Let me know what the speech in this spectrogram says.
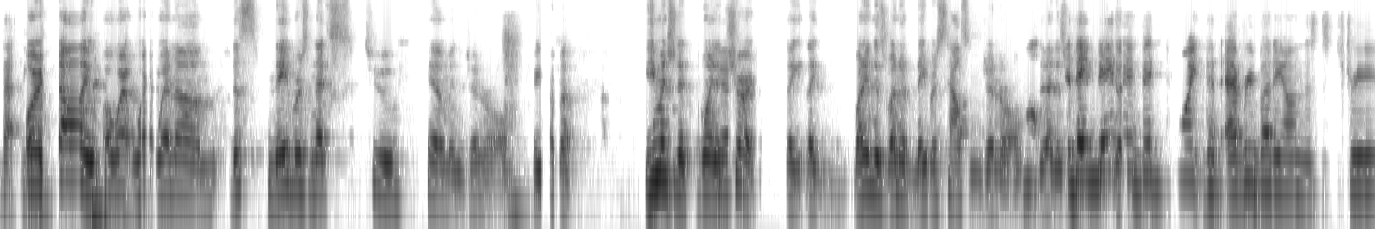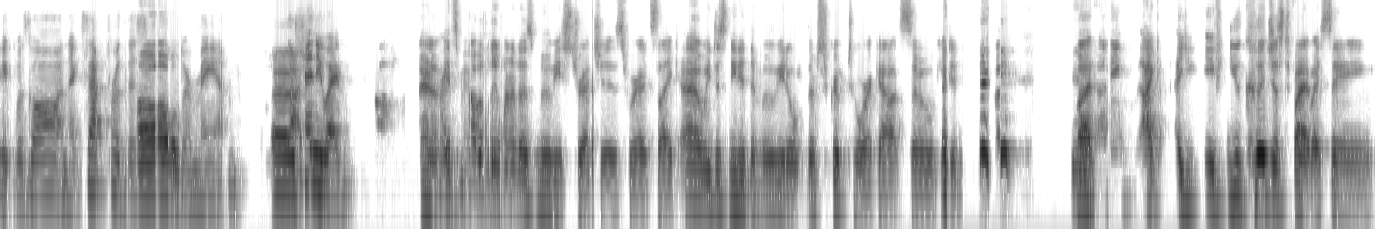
that Or yeah. Charlie, or when, when, when um this neighbor's next to him in general. You talking about- You mentioned it going to Yeah. church. Like like why didn't just run to the neighbor's house in general? Well, Did they made a big point that everybody on the street was gone except for this Oh. older man. uh, Gotcha. Anyway, I don't know. It's movie. probably one of those movie stretches where it's like, oh, we just needed the movie to the script to work out, so he didn't. Yeah. But I mean, I, I if you could justify it by saying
